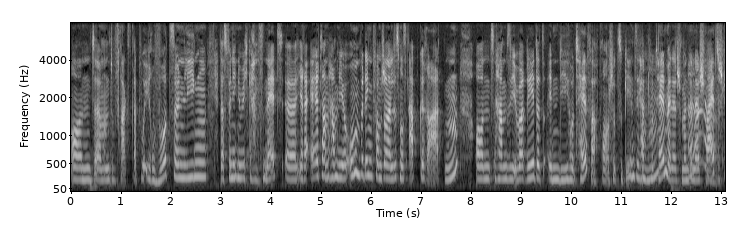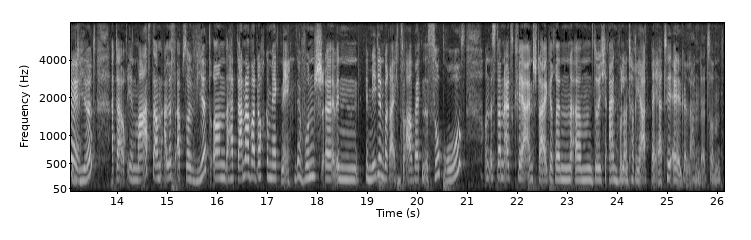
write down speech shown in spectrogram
Und ähm, du fragst gerade, wo ihre Wurzeln liegen. Das finde ich nämlich ganz nett. Äh, ihre Eltern haben ihr unbedingt vom Journalismus abgeraten und haben sie überredet, in die Hotelfachbranche zu gehen. Sie hat mhm. Hotelmanagement ah, in der ah, Schweiz okay. studiert, hat da auch ihren Master und alles absolviert und hat dann aber doch gemerkt, nee, der Wunsch, äh, in, im Medienbereich zu arbeiten, ist so groß und ist dann als Quereinsteigerin ähm, durch ein Volontariat bei RTL gelandet. Und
